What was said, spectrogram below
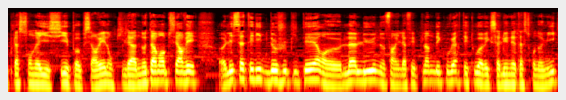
place son œil ici et peut observer. Donc il a notamment observé les satellites de Jupiter, la Lune, enfin il a fait plein de découvertes et tout avec sa lunette astronomique.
